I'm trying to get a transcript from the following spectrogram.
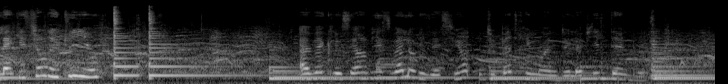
La question de Clio. Avec le service valorisation du patrimoine de la ville d'Elbeuf.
